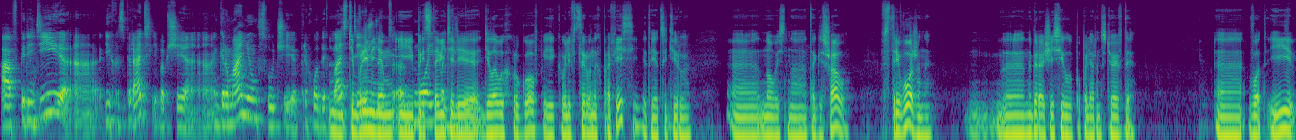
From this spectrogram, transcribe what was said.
а впереди а, их избирателей вообще а, Германию в случае прихода их власти. Тем временем и представители погиб. деловых кругов и квалифицированных профессий, это я цитирую, э, новость на Тагишау, встревожены э, набирающей силу популярностью АФД. Э, вот. И,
